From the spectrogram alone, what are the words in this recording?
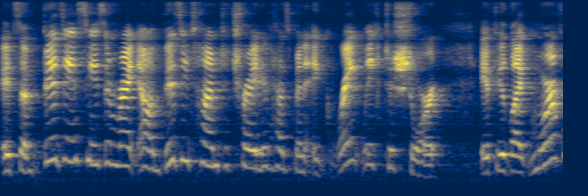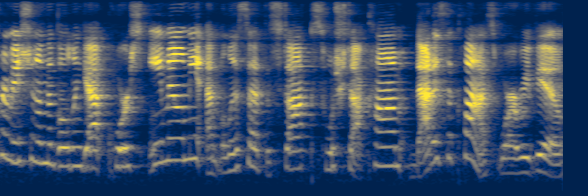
it's a busy season right now, a busy time to trade. It has been a great week to short. If you'd like more information on the Golden Gap course, email me at melissa at thestockswoosh.com. That is the class where I review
